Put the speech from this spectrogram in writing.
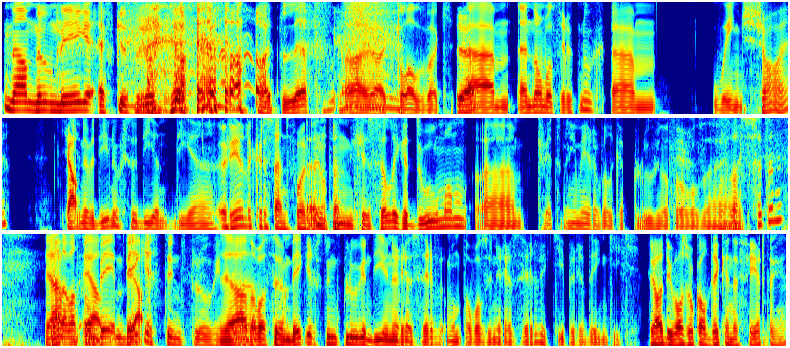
na 0-9 even rond. Het lef. Ah ja, Ja. Ehm, en dan was er ook nog ehm, Wayne Shaw, hè? Ja. Kennen we die nog? Zo? Die, die, eh, Redelijk recent een, voorbeeld. een gezellige doelman. Ehm, ik weet niet meer welke ploeg dat, dat was Was dat Sutton? Ja, Ja, dat was ja, be- een bekerstuntploeg. Ja, inderdaad. dat was zo'n bekerstuntploeg en die hun reserve... Want dat was hun reservekeeper, denk ik. Ja, die was ook al dik in de 40. Hè?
